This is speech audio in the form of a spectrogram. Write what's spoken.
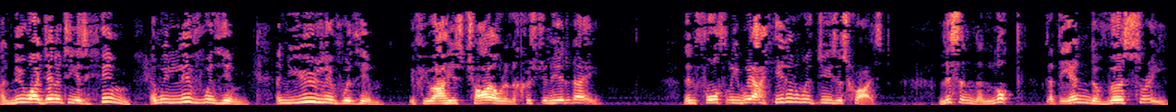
A new identity is Him, and we live with Him, and you live with Him if you are his child and a Christian here today. Then fourthly, we are hidden with Jesus Christ. Listen and look at the end of verse 3.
